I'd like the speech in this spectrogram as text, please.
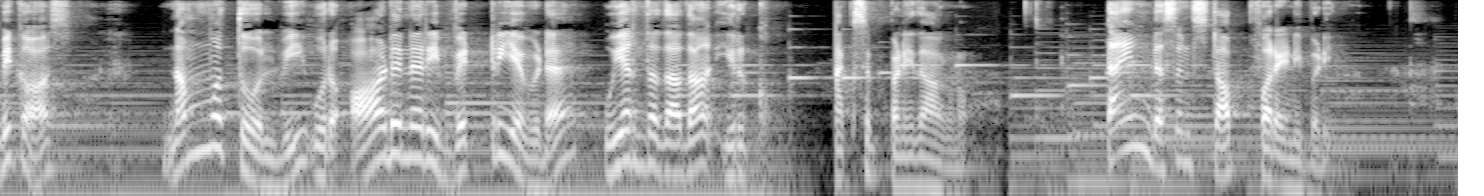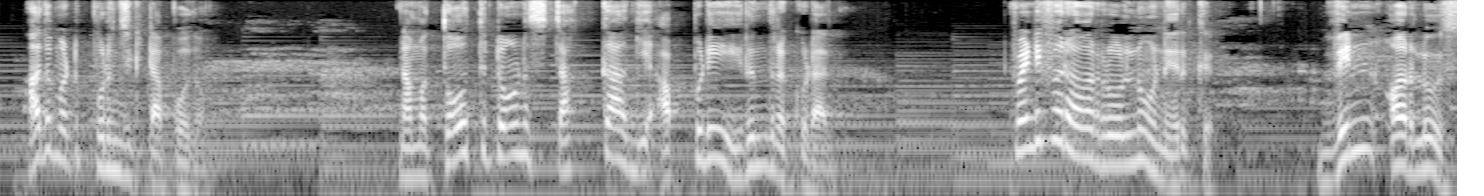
பிகாஸ் நம்ம தோல்வி ஒரு ஆர்டினரி வெற்றியை விட உயர்ந்ததாக தான் இருக்கும். அக்செப்ட் பண்ணி தான் ஆகணும். Time doesn't stop for anybody அது மட்டும் புரிஞ்சுக்கிட்டா போதும். நம்ம தோத்துட்டோன்னு ஸ்டக் ஆகி அப்படியே இருந்துடக்கூடாது. டுவெண்ட்டி ஃபோர் ஹவர் ரூல்னு ஒன்று இருக்குது வின் ஆர் லூஸ்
